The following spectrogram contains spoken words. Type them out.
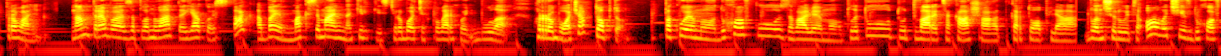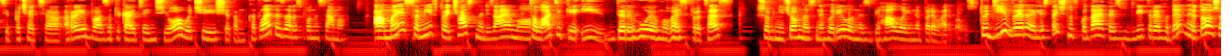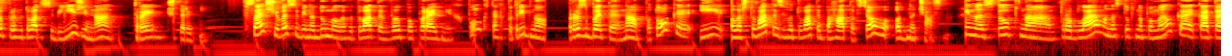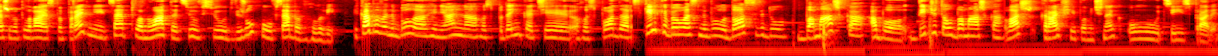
Провальна. Нам треба запланувати якось так, аби максимальна кількість робочих поверхонь була робоча. Тобто пакуємо духовку, завалюємо плиту, тут вариться каша, картопля, бланшируються овочі, в духовці печеться риба, запікаються інші овочі, ще там котлети зараз понесемо. А ми самі в той час нарізаємо салатики і диригуємо весь процес, щоб нічого в нас не горіло, не збігало і не переварювалося. Тоді ви реалістично вкладаєтесь в 2-3 години для того, щоб приготувати собі їжі на 3-4 дні. Все, що ви собі надумали готувати в попередніх пунктах, потрібно розбити на потоки і налаштуватись готувати багато всього одночасно. І наступна проблема, наступна помилка, яка теж випливає з попередньої, це планувати цю всю двіжуху в себе в голові. Яка би ви не була геніальна господинька чи господар, скільки би у вас не було досвіду, бамашка або диджитал бамашка ваш кращий помічник у цій справі.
